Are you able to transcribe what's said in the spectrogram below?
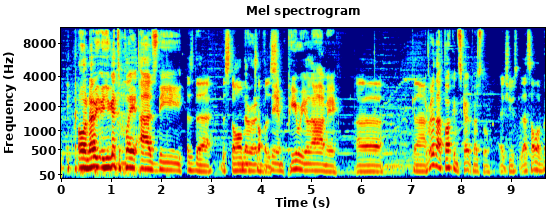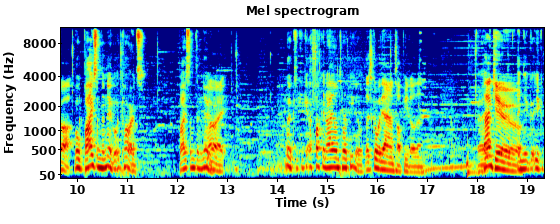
oh, now you, you get to play as the As the the Storm the, Troopers. the Imperial Army. Uh, can I? Get rid of that fucking scout pistol. It's used. That's all I've got. Well, buy something new. Go to cards. Buy something new. All right, Look, you could get a fucking ion torpedo. let's go with the ion torpedo then. Right? Thank you. And you, you could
